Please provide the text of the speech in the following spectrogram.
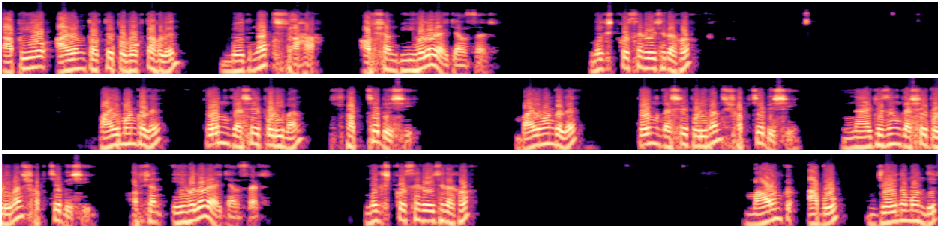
তাপীয় আয়ন তত্ত্বের প্রবক্তা হলেন মেঘনাথ সাহা। অপশন বি হলো রাইট অ্যান্সার নেক্সট কোশ্চেন রয়েছে দেখো। বায়ুমণ্ডলে কোন গ্যাসের পরিমাণ সবচেয়ে বেশি? বায়ুমণ্ডলে কোন গ্যাসের পরিমাণ সবচেয়ে বেশি? নাইট্রোজেন গ্যাসের পরিমাণ সবচেয়ে বেশি। অপশন এ হলো রাইট অ্যান্সার। নেক্সট কোশ্চেন রয়েছে দেখো। মাউন্ট আবু জৈন মন্দির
